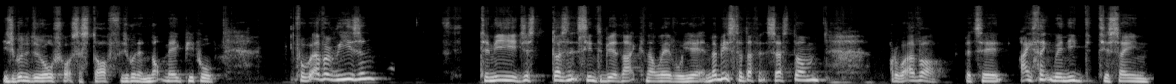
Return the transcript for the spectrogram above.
he's going to do all sorts of stuff, he's going to nutmeg people. For whatever reason, to me, it just doesn't seem to be at that kind of level yet. And maybe it's a different system or whatever. But uh, I think we need to sign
